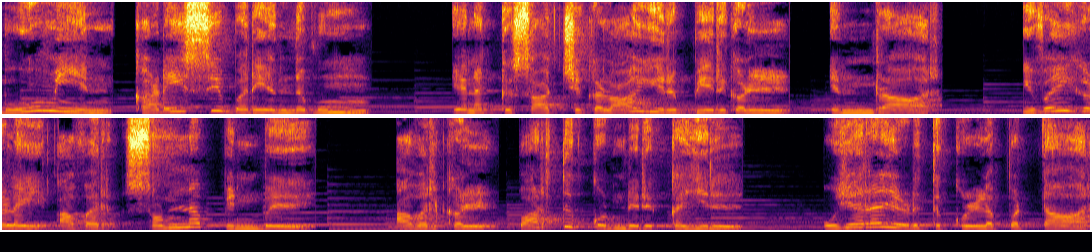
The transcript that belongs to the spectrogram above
பூமியின் கடைசி பரியந்தமும் எனக்கு சாட்சிகளாயிருப்பீர்கள் என்றார். இவைகளை அவர் சொன்ன பின்பு அவர்கள் பார்த்து கொண்டிருக்கையில் உயர எடுத்துக்கொள்ளப்பட்டார்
